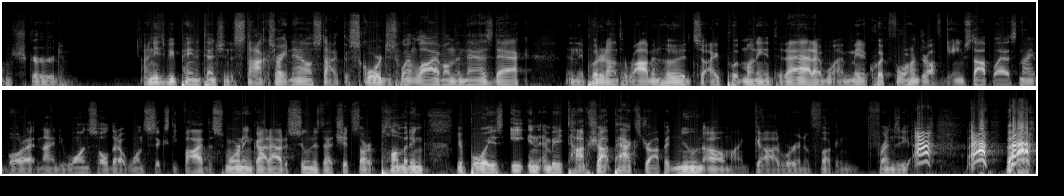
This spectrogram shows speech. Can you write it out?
I'm scared. I need to be paying attention to stocks right now. Stock the score just went live on the Nasdaq and they put it onto Robinhood. So I put money into that. I, I, made a quick 400 off GameStop last night, bought it at 91, sold it at 165 this morning, got out as soon as that shit started plummeting. Your boy is eating NBA Top Shot packs drop at noon. Oh my God, we're in a fucking frenzy. Ah, ah, ah.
